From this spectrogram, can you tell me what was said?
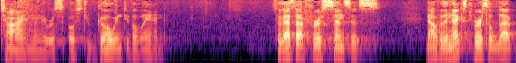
time when they were supposed to go into the land. So that's that first census. Now, for the next verse, 11,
